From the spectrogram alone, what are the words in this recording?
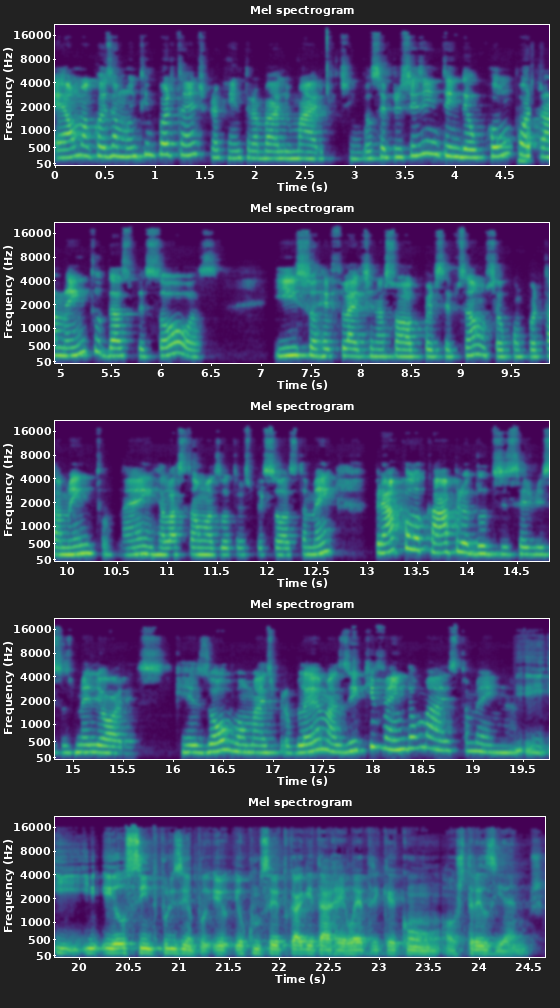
é uma coisa muito importante para quem trabalha o marketing. Você precisa entender o comportamento das pessoas e isso reflete na sua autopercepção, o seu comportamento, né, em relação às outras pessoas também, para colocar produtos e serviços melhores, que resolvam mais problemas e que vendam mais também. Né? E, e, e eu sinto, por exemplo, eu, eu, comecei a tocar guitarra elétrica com, aos 13 anos.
